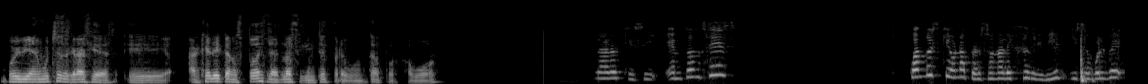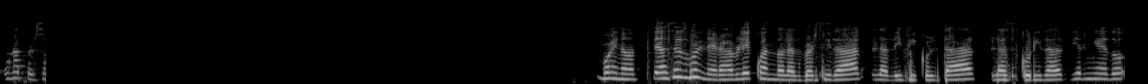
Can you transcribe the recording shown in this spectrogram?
Muy bien, muchas gracias. Eh, Angélica, ¿nos puedes leer la siguiente pregunta, por favor? Claro que sí. Entonces, ¿cuándo es que una persona deja de vivir y se vuelve una persona Bueno, te haces vulnerable cuando la adversidad, la dificultad, la oscuridad y el miedo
